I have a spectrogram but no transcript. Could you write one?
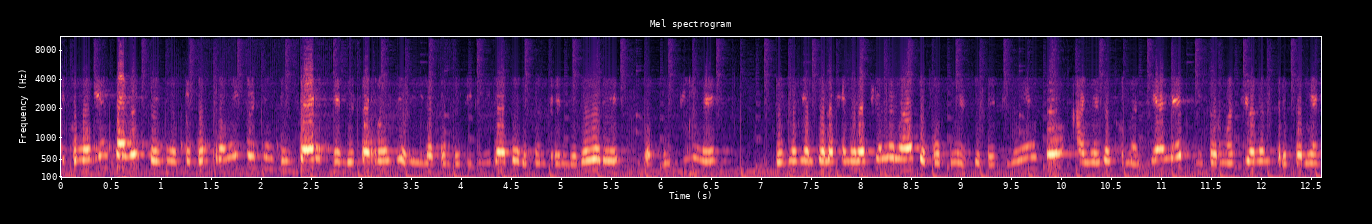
Y como bien sabes, pues nuestro compromiso es impulsar el desarrollo y la competitividad de los emprendedores, los pymes, pues mediante la generación de nuevas oportunidades de crecimiento, alianzas comerciales y formación empresarial.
